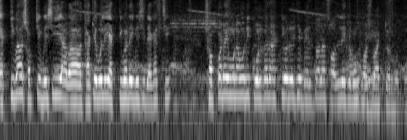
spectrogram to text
অ্যাক্টিভা সবচেয়ে বেশি থাকে বলেই অ্যাক্টিভাটাই বেশি দেখাচ্ছি। সবকটাই মোটামুটি কলকাতা আটটিও রয়েছে, বেলতলা সল্টলেক এবং কসবা আটটিওর মধ্যে।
